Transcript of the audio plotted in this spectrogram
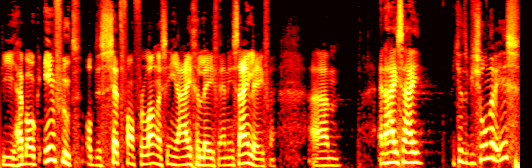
die hebben ook invloed op de set van verlangens in je eigen leven en in zijn leven. Um, en hij zei, weet je wat het bijzondere is?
